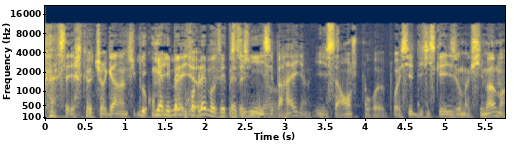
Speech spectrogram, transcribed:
C'est-à-dire que tu regardes un petit peu combien il y a les mêmes problèmes aux États-Unis. Hein. C'est pareil, ils s'arrangent pour pour essayer de défiscaliser au maximum.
